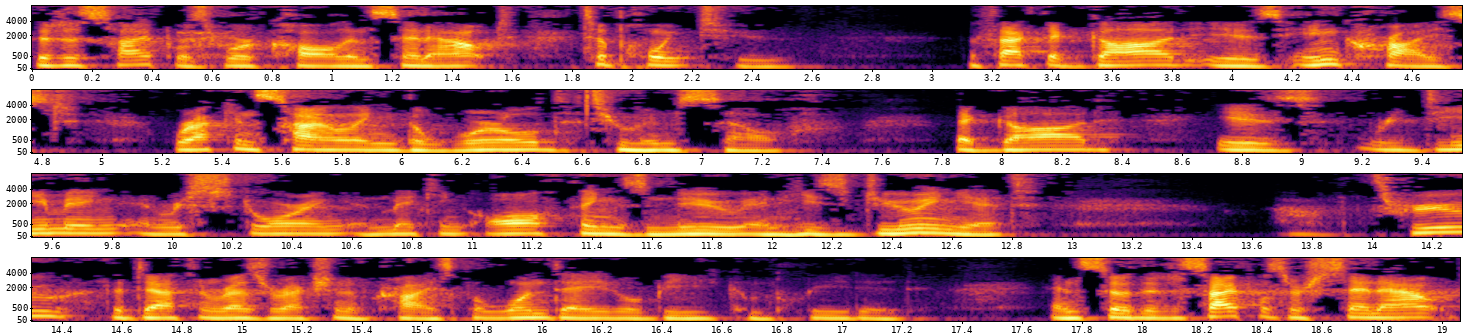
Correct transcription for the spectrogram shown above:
the disciples were called and sent out to point to the fact that God is in Christ reconciling the world to himself, that God is redeeming and restoring and making all things new, and he's doing it uh, through the death and resurrection of Christ, but one day it will be completed. And so the disciples are sent out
